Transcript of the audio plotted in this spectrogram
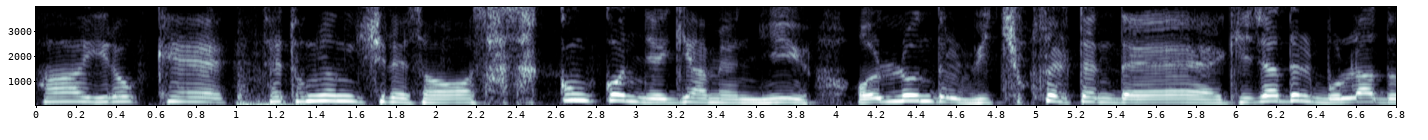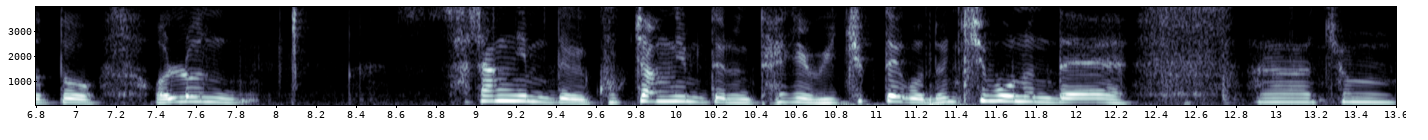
아 이렇게 대통령실에서 사사건건 얘기하면 이 언론들 위축될 텐데 기자들 몰라도 또 언론 사장님들, 국장님들은 되게 위축되고 눈치 보는데 아, 좀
